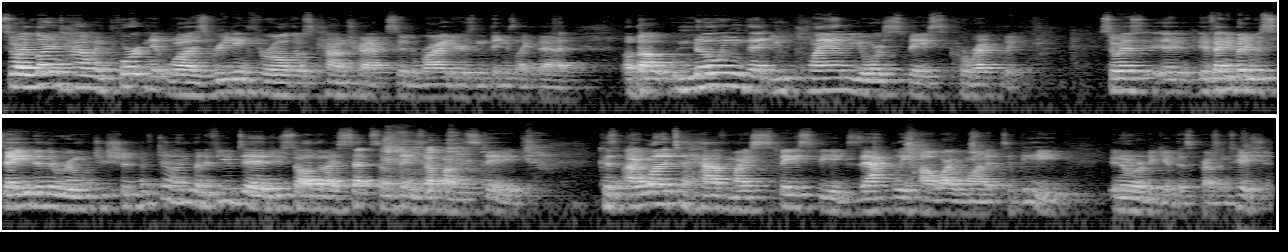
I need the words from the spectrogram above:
So I learned how important it was reading through all those contracts and riders and things like that, about knowing that you plan your space correctly. So as, if anybody was stayed in the room, which you shouldn't have done, but if you did, you saw that I set some things up on the stage because I wanted to have my space be exactly how I want it to be in order to give this presentation.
